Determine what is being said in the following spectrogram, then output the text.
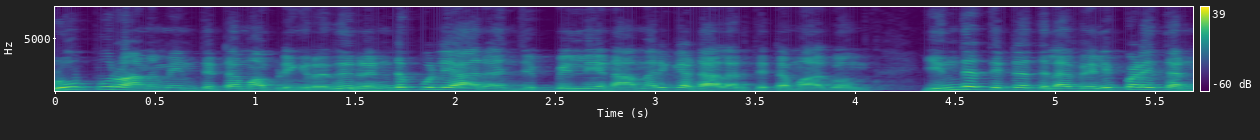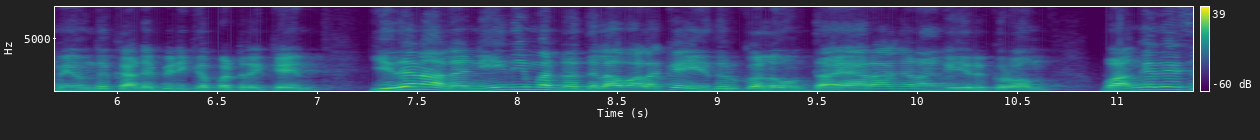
ரூப்பூர் அணுமின் திட்டம் அப்படிங்கிறது ரெண்டு புள்ளி ஆறு அஞ்சு பில்லியன் அமெரிக்க டாலர் திட்டமாகும். இந்த திட்டத்தில் வெளிப்படைத்தன்மை வந்து கடைபிடிக்கப்பட்டிருக்கு. இதனால நீதிமன்றத்தில் வழக்கை எதிர்கொள்ளவும் தயாராக நாங்கள் இருக்கிறோம். வங்கதேச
